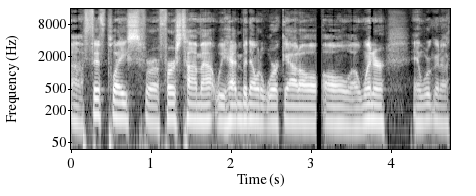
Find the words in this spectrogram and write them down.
uh, fifth place for our first time out. We hadn't been able to work out all all uh, winter, and we're gonna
